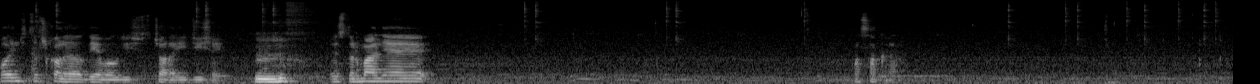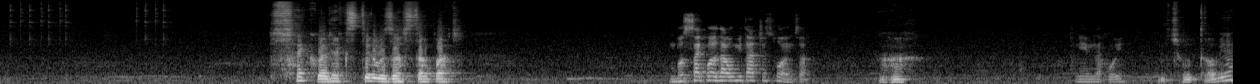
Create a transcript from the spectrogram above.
Powiem ci, co w szkole odjebał dziś, wczoraj i dzisiaj. Mhm. To jest normalnie... Masakra. Sekwel jak z tyłu został, patrz. Bo sequel dał mi tarczę słońca. Aha. Nie wiem na chuj. Czemu tobie?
